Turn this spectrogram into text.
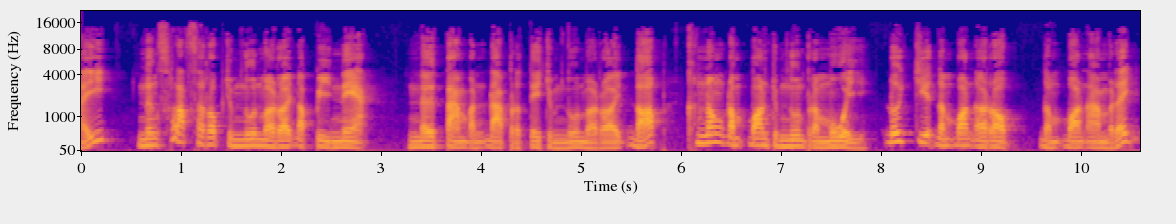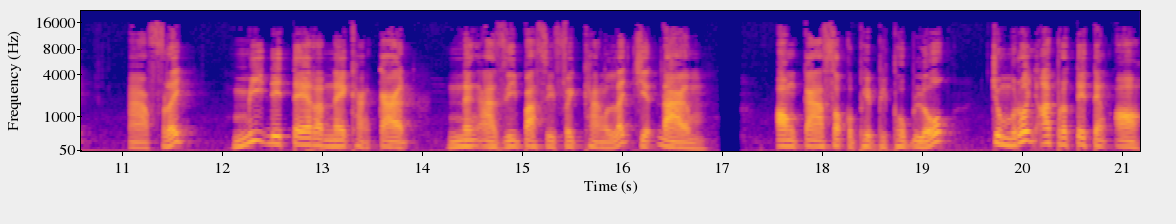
ណីនិងស្លាប់សរុបចំនួន112នាក់នៅតាមបណ្ដាប្រទេសចំនួន110ក្នុងតំបន់ចំនួន6ដូចជាតំបន់អឺរ៉ុបតំបន់អាមេរិកអាហ្វ្រិកមីឌីតេរ៉ាណេខាងកើតនិងអាស៊ីប៉ាស៊ីហ្វិកខាងលិចជាដើម អង្គការសុខភាពពិភពលោក ជំរុញឲ្យប្រទេសទាំងអស់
